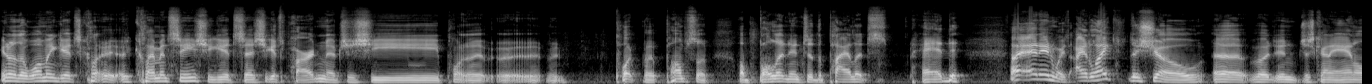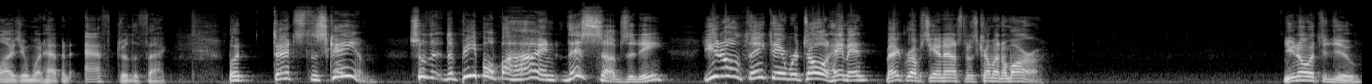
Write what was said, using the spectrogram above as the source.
you know, the woman gets cle- clemency. She gets uh, she gets pardoned after she pu- uh, uh, put, uh, pumps a, a bullet into the pilot's head. Uh, and anyways, I liked the show, uh, but in just kind of analyzing what happened after the fact. But that's the scam. So the, the people behind this subsidy, you don't think they were told, hey man, bankruptcy announcement's coming tomorrow. You know what to do.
